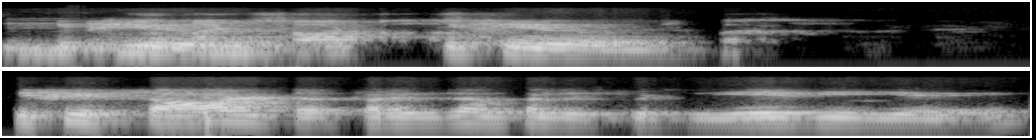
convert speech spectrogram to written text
If You you- can't sort. If you if you sort, for example, if it's AVA,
